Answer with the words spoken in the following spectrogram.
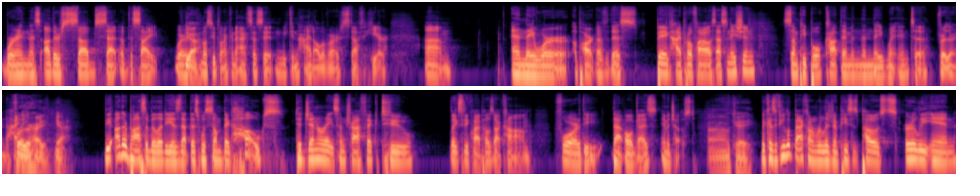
we're in this other subset of the site where Yeah. most people aren't going to access it, and we can hide all of our stuff here. Um, and they were a part of this big, high-profile assassination. Some people caught them, and then they went into further into hiding. Further hiding. Yeah. The other possibility is that this was some big hoax to generate some traffic to LakeCityQuietPills.com for the that old guy's image host. Uh, okay. Because if you look back on Religion of Peace's posts early in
